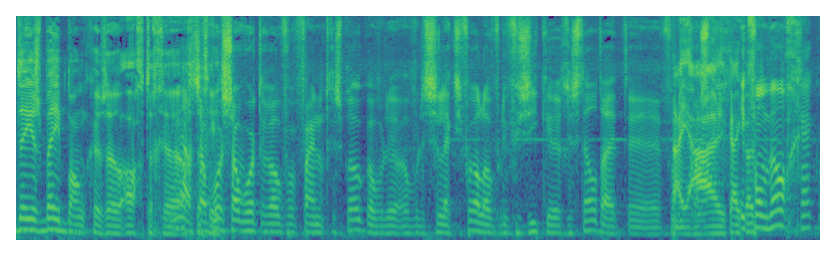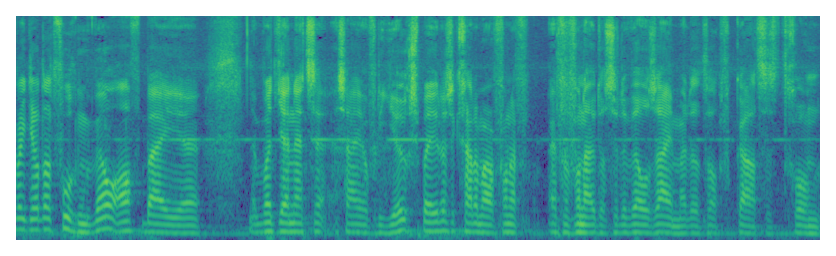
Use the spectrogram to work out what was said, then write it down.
de DSB-bank zo achtig. eh, ja, achtig zo, wordt, zo wordt er over Feyenoord gesproken, over de, over de selectie. Vooral over de fysieke gesteldheid. eh, van Nou ja, kijk, ik vond wel gek, weet je wel, dat vroeg ik me wel af bij wat jij net ze- zei over de jeugdspelers. Ik ga er maar van, even vanuit dat ze er wel zijn, maar dat de advocaat het gewoon...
